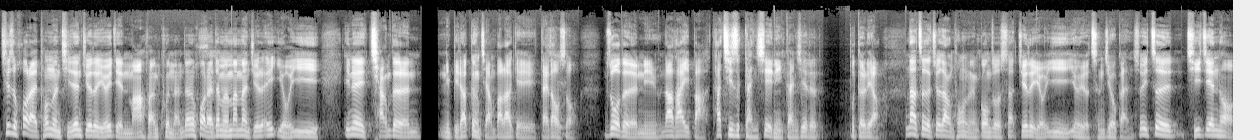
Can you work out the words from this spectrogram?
其实后来同仁起先觉得有一点麻烦困难，但是后来他们慢慢觉得哎有意义，因为强的人你比他更强，把他给逮到手。弱的人，你拉他一把，他其实感谢你，感谢的不得了。那这个就让同仁工作上觉得有意义又有成就感。所以这期间哈，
